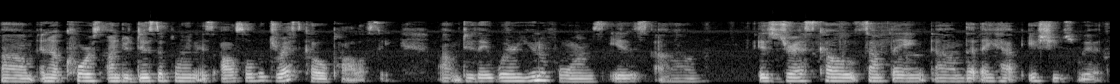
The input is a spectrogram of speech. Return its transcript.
Um, and of course under discipline is also the dress code policy. Um, do they wear uniforms? Is um, is dress code something um, that they have issues with?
